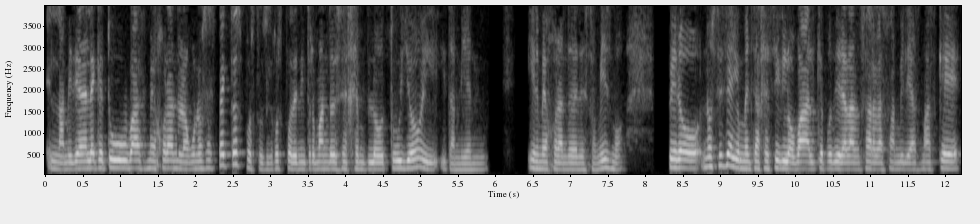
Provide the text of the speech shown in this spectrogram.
en la medida en la que tú vas mejorando en algunos aspectos, pues tus hijos pueden ir tomando ese ejemplo tuyo y, también ir mejorando en eso mismo. Pero no sé si hay un mensaje global que pudiera lanzar a las familias más que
